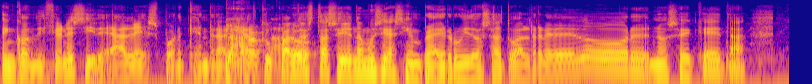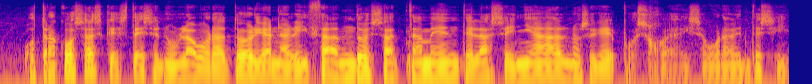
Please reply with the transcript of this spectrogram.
en condiciones ideales, porque en realidad tú cuando estás oyendo música siempre hay ruidos a tu alrededor, no sé qué tal. Otra cosa es que estés en un laboratorio analizando exactamente la señal, no sé qué, pues joder, ahí seguramente sí.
